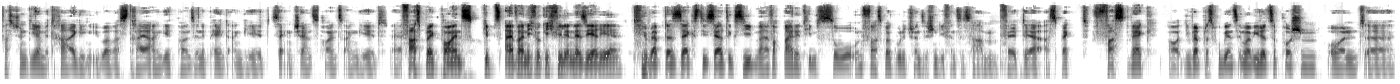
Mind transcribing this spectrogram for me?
fast schon diametral gegenüber, was Dreier angeht, Points in the Paint angeht, Second Chance Points angeht. Äh, Fast Break Points gibt's einfach nicht wirklich viele in der Serie. Die Raptors 6, die Celtics 7, weil einfach beide Teams so unfassbar gute Transition Defenses haben, fällt der Aspekt fast weg. Oh, die Raptors probieren es immer wieder zu pushen und äh,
